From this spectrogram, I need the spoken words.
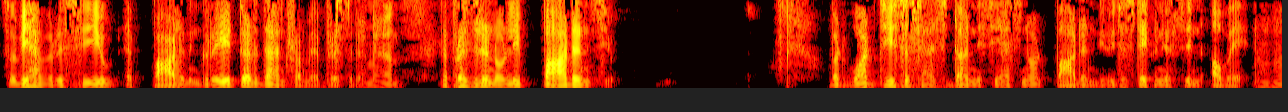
So we have received a pardon greater than from a president. Amen. The president only pardons you. But what Jesus has done is he has not pardoned you. He just taken your sin away. Mm-hmm.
